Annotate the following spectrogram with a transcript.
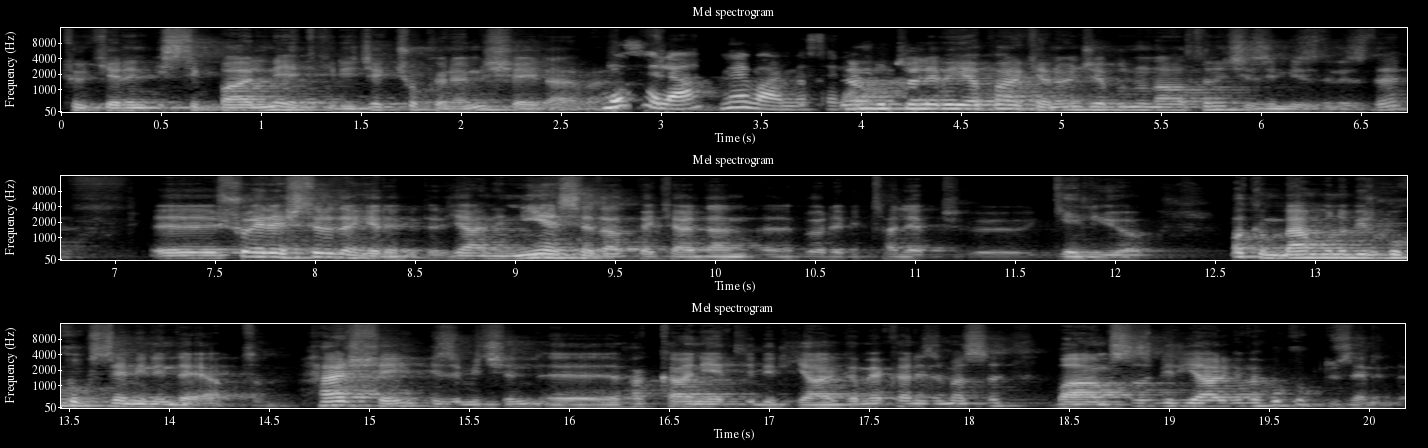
Türkiye'nin istikbalini etkileyecek çok önemli şeyler var. Mesela ne var mesela? Ben bu talebi yaparken önce bunun altını çizeyim izninizle. E, şu eleştiri de gelebilir. Yani niye Sedat Peker'den e, böyle bir talep e, geliyor? Bakın ben bunu bir hukuk zemininde yaptım. Her şey bizim için e, hakkaniyetli bir yargı mekanizması, bağımsız bir yargı ve hukuk düzeninde.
